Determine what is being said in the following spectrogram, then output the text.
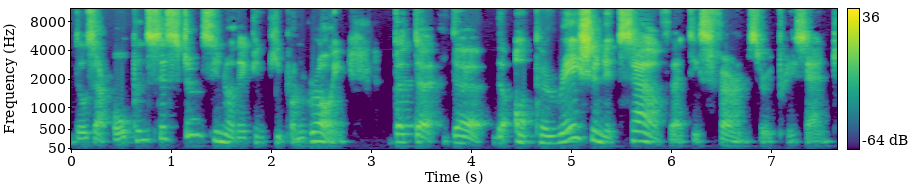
Those are open systems. You know they can keep on growing, but the the the operation itself that these firms represent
